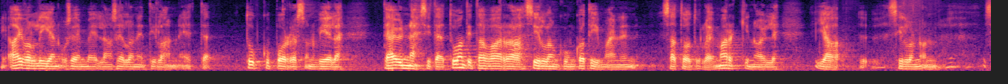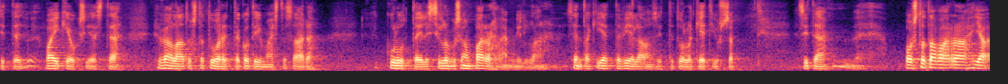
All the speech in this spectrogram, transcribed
niin aivan liian usein meillä on sellainen tilanne, että tukkuporras on vielä täynnä sitä tuontitavaraa silloin, kun kotimainen sato tulee markkinoille ja silloin on sitten vaikeuksia sitä hyvälaatuista tuoretta kotimaista saada kuluttajille silloin, kun se on parhaimmillaan. Sen takia, että vielä on sitten tuolla ketjussa sitä ostotavaraa, ja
